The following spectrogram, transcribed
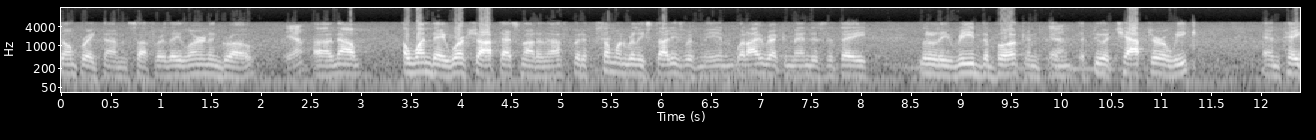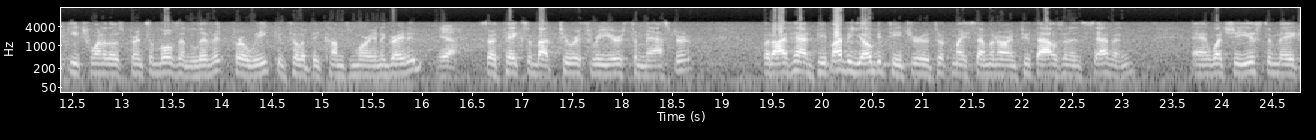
don't break down and suffer. They learn and grow. Yeah. Uh, now, a one-day workshop, that's not enough, but if someone really studies with me, and what I recommend is that they literally read the book and, and do a chapter a week and take each one of those principles and live it for a week until it becomes more integrated. Yeah. So it takes about two or three years to master. But I've had people, I have a yoga teacher who took my seminar in 2007, and what she used to make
